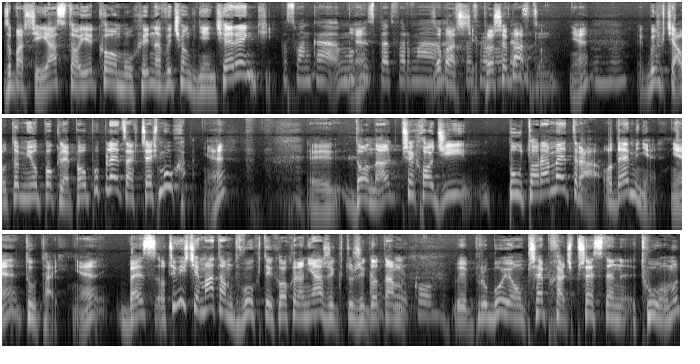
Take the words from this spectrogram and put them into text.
Zobaczcie, ja stoję koło muchy na wyciągnięcie ręki. Posłanka Muchy Nie? z Platforma Zobaczcie, proszę bardzo. Nie? Jakbym chciał, to mnie poklepał po plecach. Cześć mucha, nie? Y, Donald przechodzi półtora metra ode mnie, nie? Tutaj, nie? Bez, oczywiście ma tam dwóch tych ochroniarzy, którzy go Tam kilku. y, próbują przepchać przez ten tłum,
